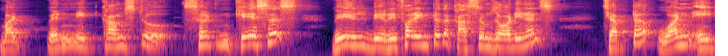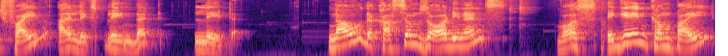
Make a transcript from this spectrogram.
But when it comes to certain cases, we will be referring to the customs ordinance chapter 185. I'll explain that later. Now the customs ordinance was again compiled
